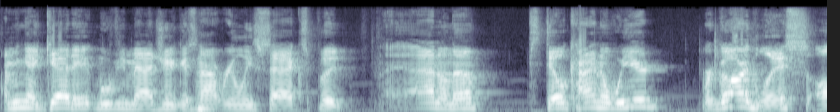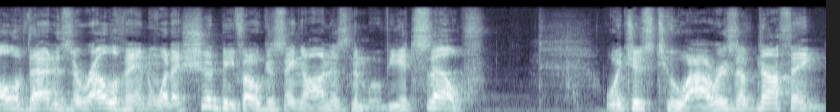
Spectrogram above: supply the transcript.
I mean, I get it, movie magic, it's not really sex, but eh, I don't know, still kinda weird. Regardless, all of that is irrelevant, and what I should be focusing on is the movie itself. Which is two hours of nothing.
